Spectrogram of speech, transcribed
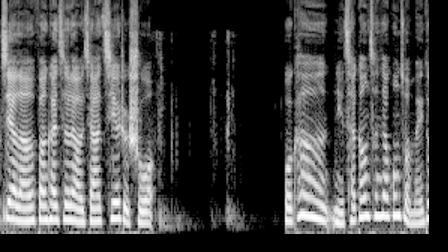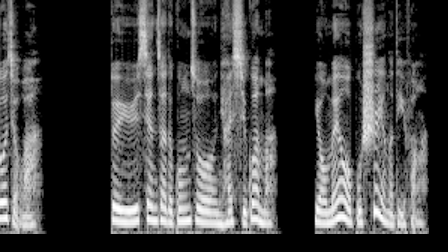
谢兰翻开资料夹，接着说。我看你才刚参加工作没多久啊，对于现在的工作你还习惯吗？有没有不适应的地方啊？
